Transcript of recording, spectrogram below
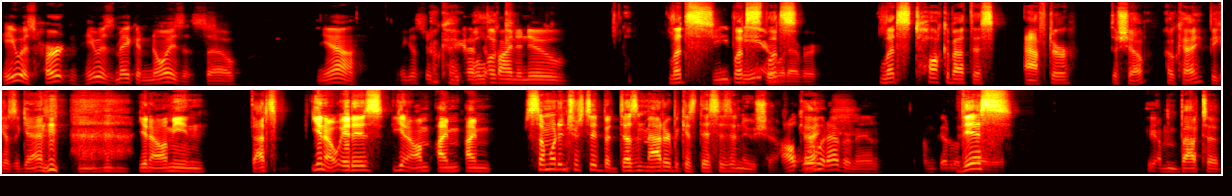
he was hurting. He was making noises. So, yeah, I guess we're Okay, gonna well, have to look, find a new Let's GP let's let's whatever. let's talk about this after the show, okay? Because again, you know, I mean, that's you know, it is, you know, I'm I'm I'm somewhat interested, but it doesn't matter because this is a new show. I'll okay? do whatever, man. I'm good with This I'm about to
